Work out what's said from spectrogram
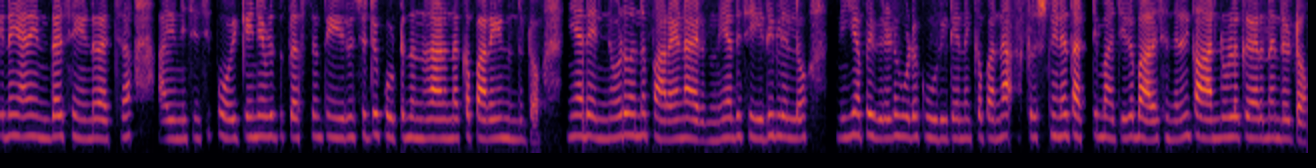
പിന്നെ ഞാൻ എന്താ ചെയ്യേണ്ടത് അച്ഛ? അലിനി ചേച്ചി പോയി കഴിഞ്ഞാൽ ഇവിടുത്തെ പ്രശ്നം തീരുവച്ചിട്ട് കൂട്ടു നിന്നതാണെന്നൊക്കെ പറയുന്നുണ്ട് കേട്ടോ. നീ അത് എന്നോട് വന്ന് പറയണമായിരുന്നു നീ അത് ചെയ്തില്ലല്ലോ. നീ അപ്പോൾ ഇവരുടെ കൂടെ കൂടിയില്ലേ? എന്നൊക്കെ പറഞ്ഞാൽ കൃഷ്ണനെ തട്ടി മാറ്റിയിട്ട് ബാലചന്ദ്രൻ കാറിനുള്ളിൽ കയറുന്നുണ്ട് കേട്ടോ.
